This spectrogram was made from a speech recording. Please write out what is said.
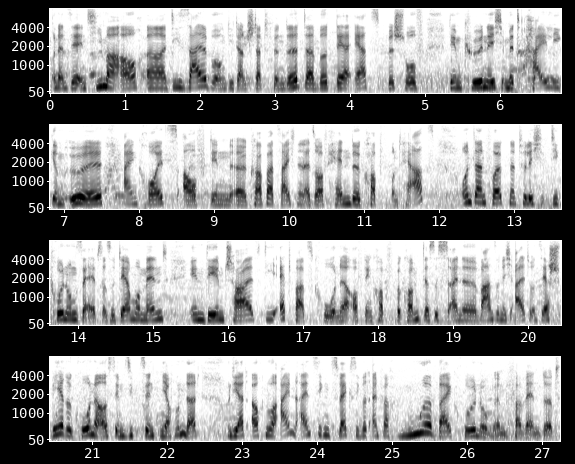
und ein sehr intimer auch die Salbung, die dann stattfindet. Da wird der Erzbischof Bischof dem König mit heiligem Öl ein Kreuz auf den äh, Körper zeichnen, also auf Hände, Kopf und Herz. Und dann folgt natürlich die Krönung selbst, also der Moment, in dem Charles die Edwardskrone auf den Kopf bekommt. Das ist eine wahnsinnig alte und sehr schwere Krone aus dem 17. Jahrhundert und die hat auch nur einen einzigen Zweck, sie wird einfach nur bei Krönungen verwendet.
